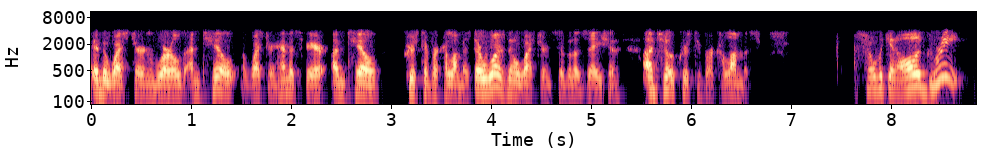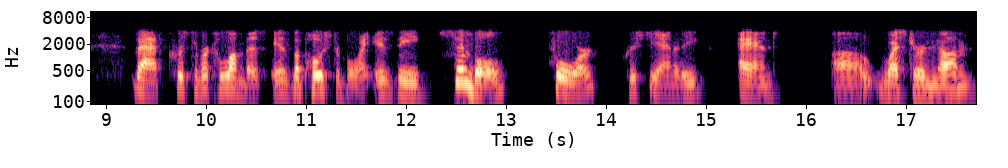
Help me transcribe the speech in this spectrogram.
in the Western world until the Western Hemisphere until Christopher Columbus. There was no Western civilization until Christopher Columbus. So we can all agree that Christopher Columbus is the poster boy, is the symbol for Christianity and uh, Western um,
